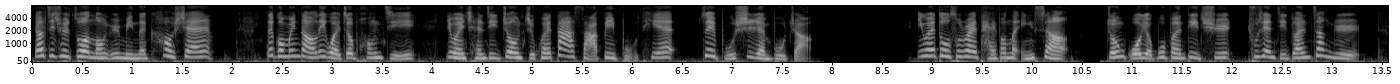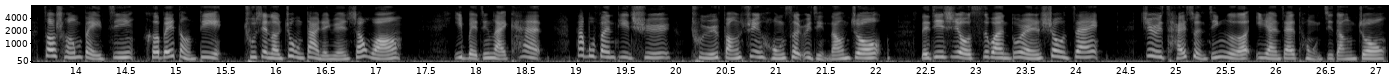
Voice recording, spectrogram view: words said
要继续做农渔民的靠山。但国民党立委就抨击，认为陈吉仲只会大撒币补贴，最不适任部长。因为杜苏芮台风的影响，中国有部分地区出现极端降雨，造成北京、河北等地出现了重大人员伤亡。以北京来看，大部分地区处于防汛红色预警当中，累计是有四万多人受灾。至于财损金额，依然在统计当中。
